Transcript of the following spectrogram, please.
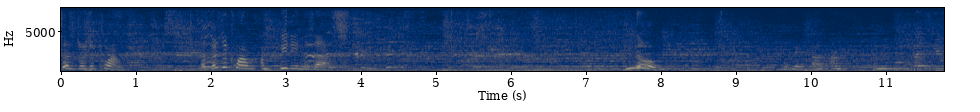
Says there's a clown. If there's a clown, I'm beating his ass. No. Okay, I'm, I'm, I'm gonna move back here.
